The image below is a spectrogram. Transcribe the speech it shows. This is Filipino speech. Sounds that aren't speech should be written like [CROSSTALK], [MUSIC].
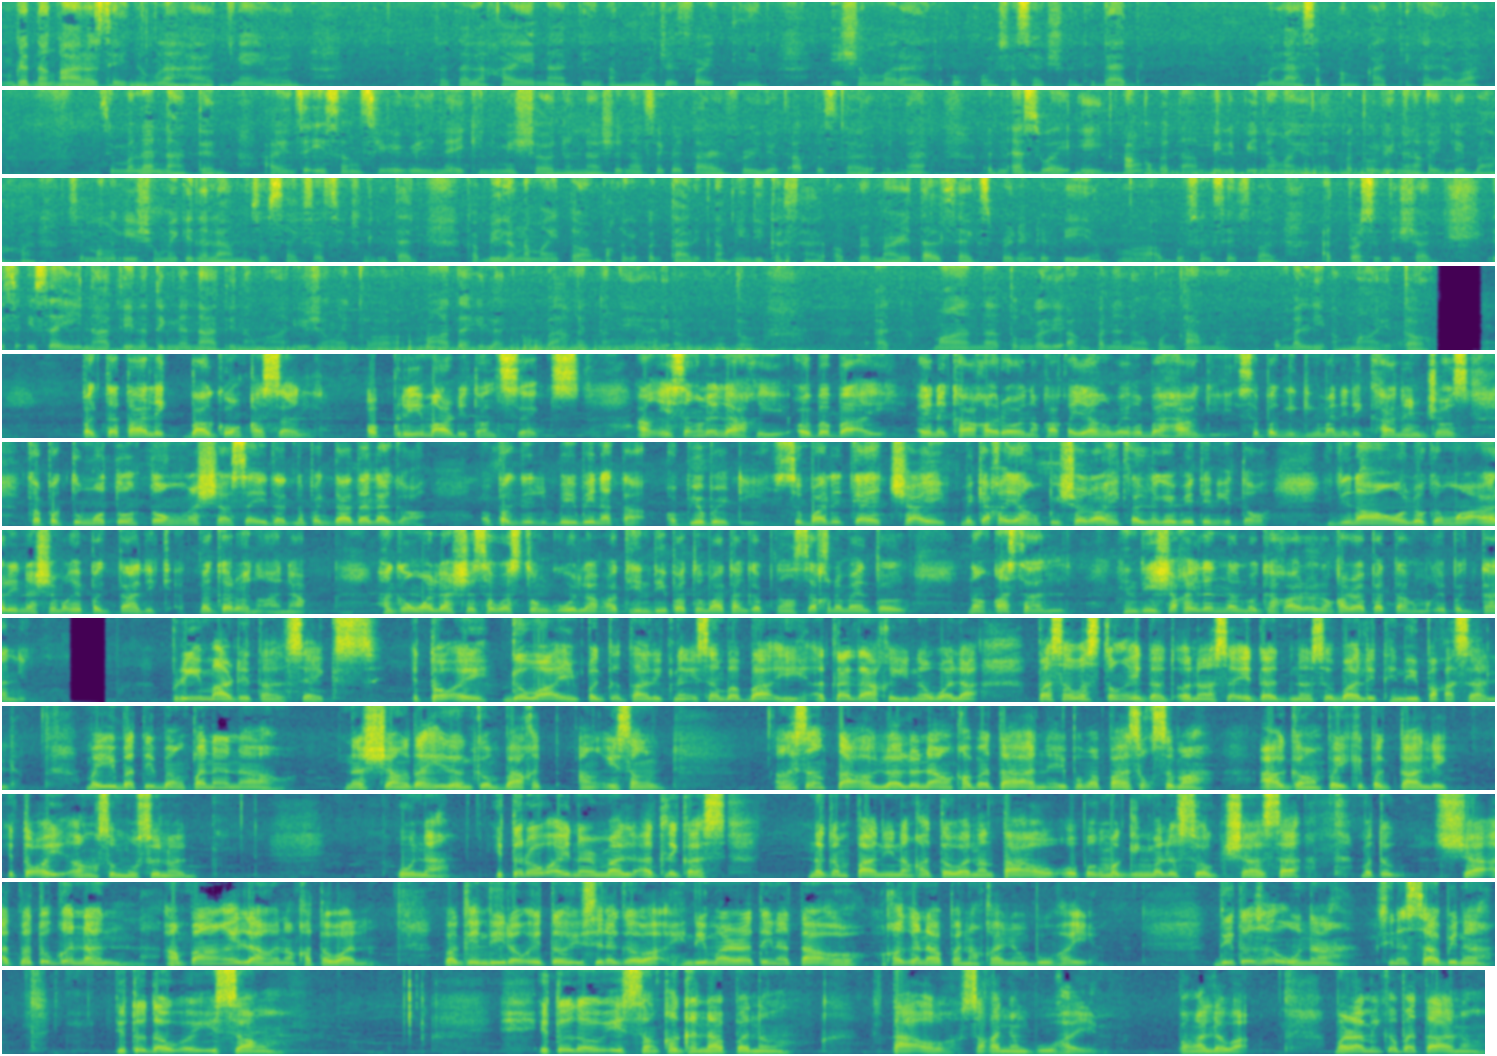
Magandang araw sa inyong lahat. Ngayon, tatalakayin natin ang Module 14, Isyong Moral ukol sa Sexualidad. Mula sa pangkat ikalawa. Simulan natin. Ayon sa isang survey na ikinumisyon ng National Secretary for Youth Apostol o na, o SYA, ang kabataang Pilipino ngayon ay patuloy na nakikibaka sa mga isyong may kinalaman sa sex at sexualidad. Kabilang naman ito ang pakikipagtalik ng hindi kasal o premarital sex, pornografiya, mga abusang sexual at prostitution. Isa-isahin natin na tingnan natin ang mga isyong ito, ang mga dahilan kung bakit nangyayari ang ito at mga natunggali ang pananaw kung tama o mali ang mga ito. Pagtatalik bago ang kasal o premarital sex. Ang isang lalaki o babae ay nagkakaroon ng kakayangang may kabahagi sa pagiging manilikha ng Diyos kapag tumutuntong na siya sa edad ng pagdadalaga o pagbibinata o puberty. Subalit kahit siya ay may kakayahang physiological na gamitin ito, hindi nangangulog ang maaari na siya makipagtalik at magkaroon ng anak. Hanggang wala siya sa wastong gulang at hindi pa tumatanggap ng sakramental ng kasal, hindi siya kailanman magkakaroon ng karapatang makipagtalik premarital sex. Ito ay gawaing pagtatalik ng isang babae at lalaki na wala pa sa wastong edad o nasa edad na subalit hindi pa kasal. May iba't ibang pananaw na siyang dahilan kung bakit ang isang ang isang tao, lalo na ang kabataan, ay pumapasok sa maagang paikipagtalik. Ito ay ang sumusunod. Una, ito raw ay normal at likas na gampanin ng katawan ng tao upang maging malusog siya sa matug siya at matugunan ang pangangailangan ng katawan. Pag hindi raw ito isinagawa, hindi marating na tao ang kaganapan ng kanyang buhay. Dito sa una, sinasabi na dito daw ay isang ito daw ay isang kaganapan ng tao sa kanyang buhay. Pangalawa, maraming kabataan ang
